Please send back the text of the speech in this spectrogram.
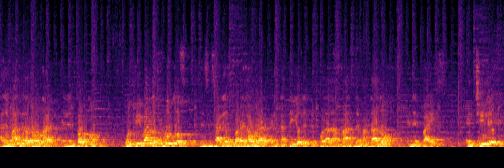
además de adornar el entorno, cultivan los frutos necesarios para elaborar el platillo de temporada más demandado en el país, el chile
